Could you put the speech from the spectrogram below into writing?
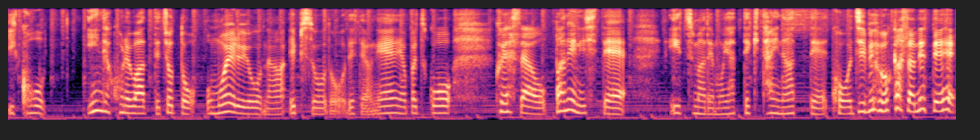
いこういいんだこれはってちょっと思えるようなエピソードでしたよね。やっぱりこう悔しさをバネにしていつまでもやっていきたいなってこう自分を重ねて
